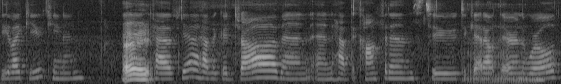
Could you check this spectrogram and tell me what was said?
be like you, Keenan. All right. Have yeah, have a good job and and have the confidence to to get out there in the world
